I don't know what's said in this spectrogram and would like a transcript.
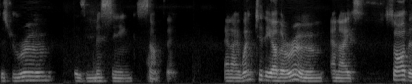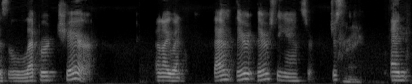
this room is missing something. And I went to the other room and I saw this leopard chair. And I went, that there, there's the answer. Just Right. and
